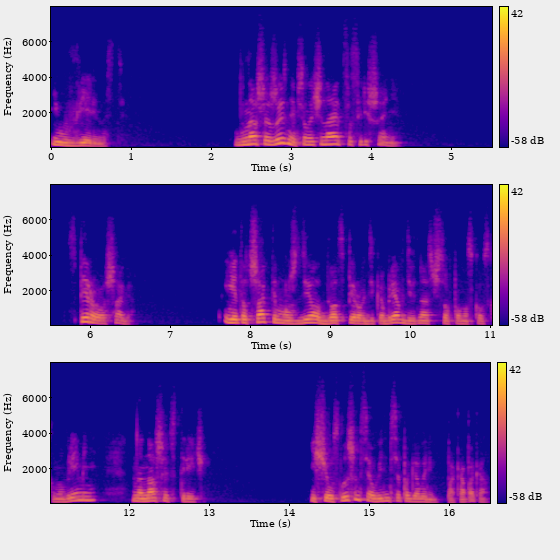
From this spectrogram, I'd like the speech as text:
и уверенности. В нашей жизни все начинается с решения, с первого шага. И этот шаг ты можешь сделать 21 декабря в 19 часов по московскому времени на нашей встрече. Еще услышимся, увидимся, поговорим. Пока-пока.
